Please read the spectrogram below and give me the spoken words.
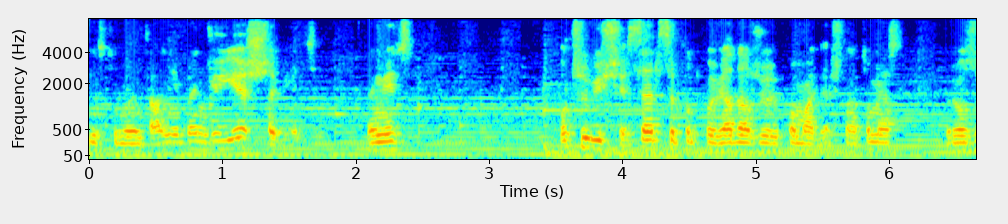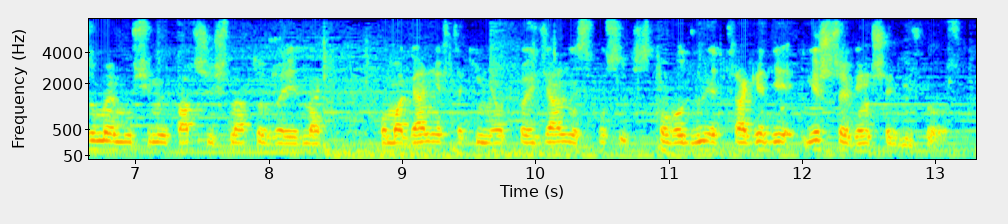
instrumentalnie będzie jeszcze więcej. Tak więc oczywiście serce podpowiada, żeby pomagać, natomiast rozumem musimy patrzeć na to, że jednak pomaganie w taki nieodpowiedzialny sposób spowoduje tragedię jeszcze większej liczby osób.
